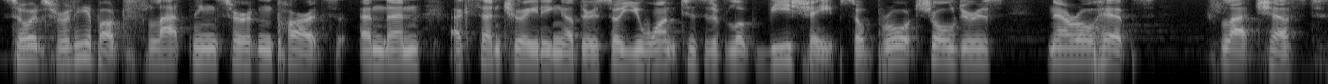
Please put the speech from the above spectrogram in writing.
So it's really about flattening certain parts and then accentuating others. So you want to sort of look V shaped. So broad shoulders, narrow hips, flat chest.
